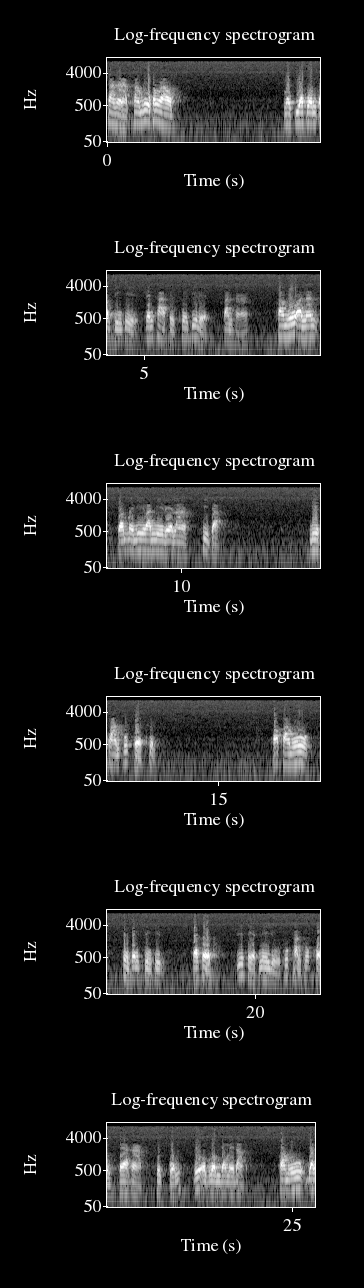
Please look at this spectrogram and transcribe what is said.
ถ้าหากความรู้ของเราไม่เกี่ยวปนกับสิ่งที่เป็นข้าศึกคือกิเลสปัญหา ความรู้อันนั้นจะไม่มีวันมีเวลาที่จะ มีความทุกข์เกิดขึ้น เพราะความรู้ซึ่งเป็นสิ่งที่ประเสริฐวิเศษมีอยู่ทุกท่านทุกคน แต่หากฝึกฝนหรืออบรมยังไม่ได้ ความรู้ยัง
